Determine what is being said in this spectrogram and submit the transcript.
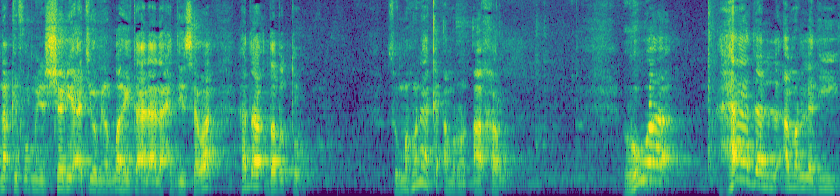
نقف من الشريعة ومن الله تعالى على حد سواء. هذا ضبطه. ثم هناك أمر آخر. هو هذا الأمر الذي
